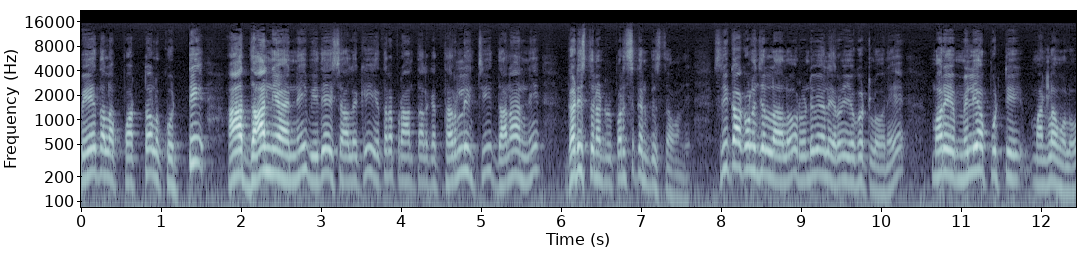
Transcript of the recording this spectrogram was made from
పేదల పట్టలు కొట్టి ఆ ధాన్యాన్ని విదేశాలకి ఇతర ప్రాంతాలకి తరలించి ధనాన్ని గడిస్తున్నటువంటి పరిస్థితి కనిపిస్తూ ఉంది. శ్రీకాకుళం జిల్లాలో రెండు వేల ఇరవై ఒకటిలోనే మరి మెలియాపుట్టి మండలంలో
